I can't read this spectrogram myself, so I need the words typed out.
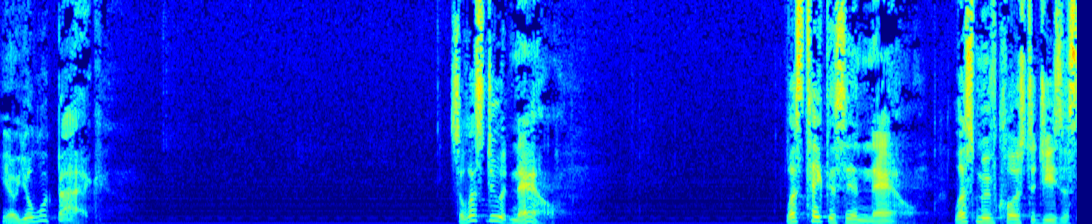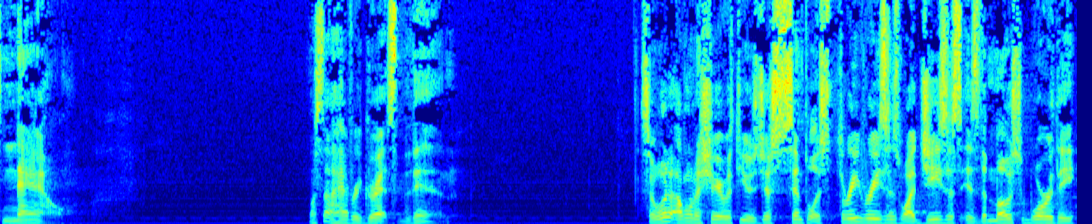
you know, you'll look back. So let's do it now. Let's take this in now. Let's move close to Jesus now. Let's not have regrets then. So, what I want to share with you is just simple as three reasons why Jesus is the most worthy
